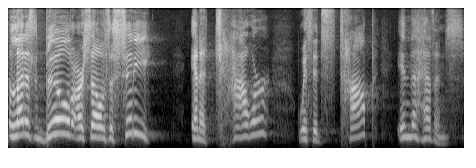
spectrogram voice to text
let us build ourselves a city and a tower with its top in the heavens.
